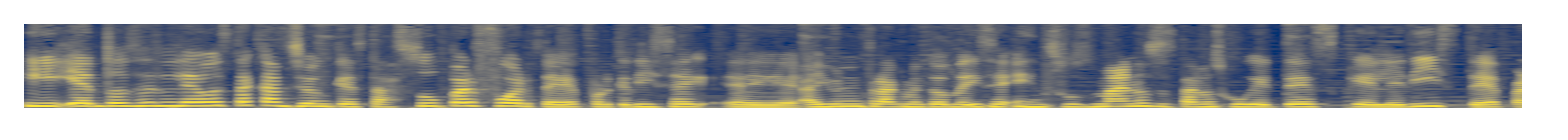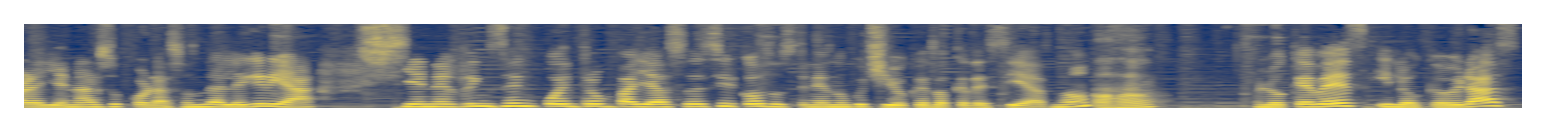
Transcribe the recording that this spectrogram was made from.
Y entonces leo esta canción que está súper fuerte porque dice, eh, hay un fragmento donde dice, en sus manos están los juguetes que le diste para llenar su corazón de alegría y en el ring se encuentra un payaso de circo sosteniendo un cuchillo, que es lo que decías, ¿no? Ajá. Lo que ves y lo que oirás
